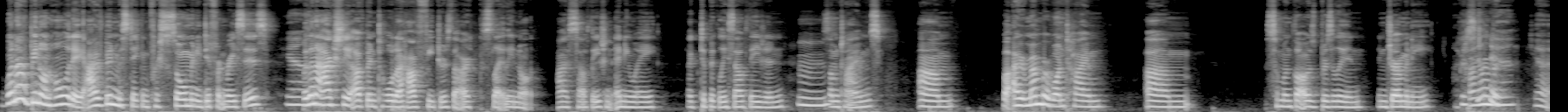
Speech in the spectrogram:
when I've been on holiday, I've been mistaken for so many different races. Yeah. But then I actually I've been told I have features that are slightly not as South Asian anyway, like typically South Asian sometimes. Um, but I remember one time, um, someone thought I was Brazilian in Germany. I can't remember. Brazilian? Yeah,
